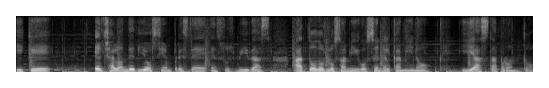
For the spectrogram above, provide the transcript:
y que el chalón de Dios siempre esté en sus vidas a todos los amigos en el camino y hasta pronto.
